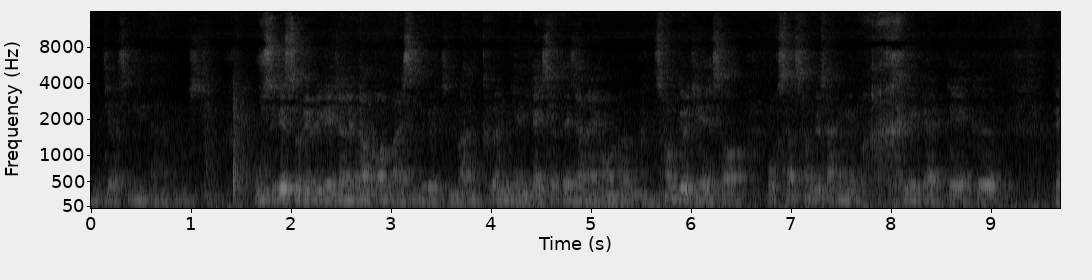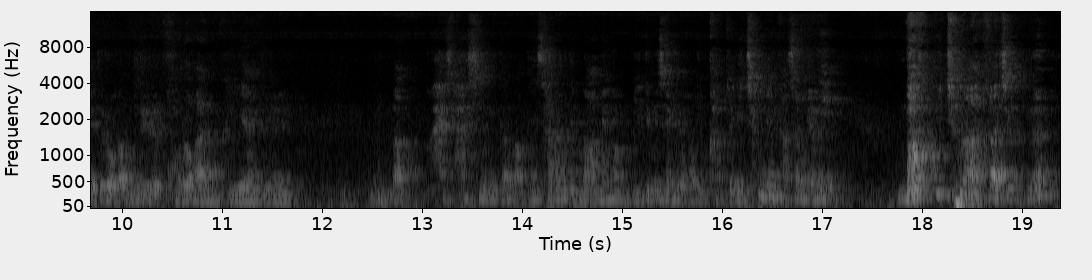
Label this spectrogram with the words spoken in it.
문제가 생긴다는 것이죠. 우스갯소리를 예전에도 한번 말씀드렸지만 그런 얘기가 있었대잖아요. 어느 선교지에서 목사 선교사님이 막 얘기할 때 그 베드로가 무리를 걸어가는 그 이야기를 막 하- 하시니까 막 사람들이 마음에 막 믿음이 생겨가지고 갑자기 청년 다섯 명이 막 뛰쳐나와가지고는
